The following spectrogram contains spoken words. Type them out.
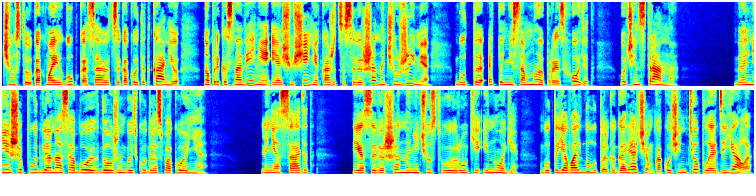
Чувствую, как моих губ касаются какой-то тканью, но прикосновение и ощущения кажутся совершенно чужими, будто это не со мной происходит. Очень странно. Дальнейший путь для нас обоих должен быть куда спокойнее. Меня садят, я совершенно не чувствую руки и ноги, будто я во льду, только горячим, как очень теплое одеяло.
